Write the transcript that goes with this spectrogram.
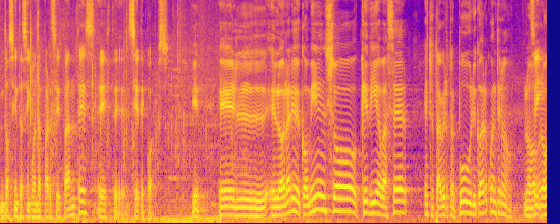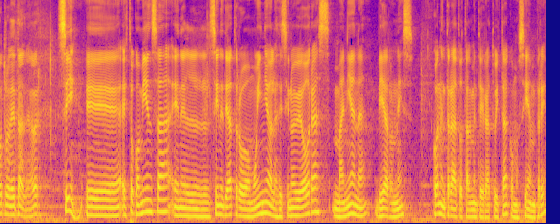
250 participantes, este, siete coros. Bien. El, horario de comienzo, ¿qué día va a ser? Esto está abierto al público. A ver, cuéntenos los, otros detalles. A ver. Sí, eh, esto comienza en el Cine Teatro Muño a las 19 horas, mañana, viernes, con entrada totalmente gratuita, como siempre.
